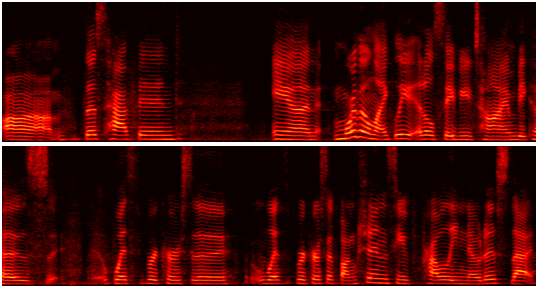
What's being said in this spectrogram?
um, this happened. And more than likely, it'll save you time because with recursive with recursive functions, you've probably noticed that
